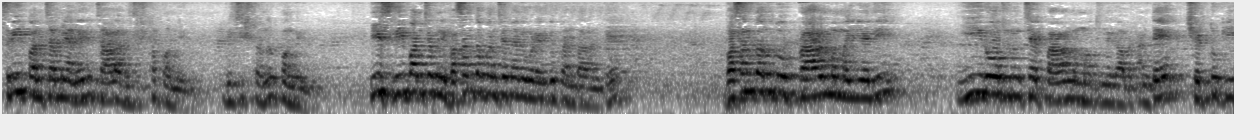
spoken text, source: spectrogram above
శ్రీ పంచమి అనేది చాలా విశిష్ట పొందింది. విశిష్టను పొందింది. ఈ శ్రీ పంచమిని వసంత పంచమి అని కూడా ఎందుకు అంటారంటే వసంత ఋతువు ప్రారంభమయ్యేది ఈ రోజు నుంచే ప్రారంభమవుతుంది కాబట్టి. అంటే చెట్టుకి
